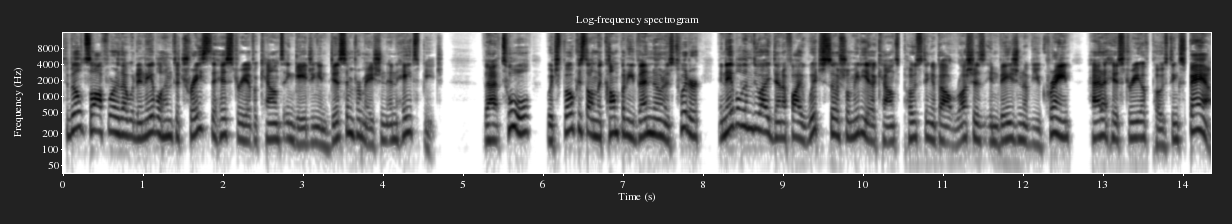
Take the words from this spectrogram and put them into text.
to build software that would enable him to trace the history of accounts engaging in disinformation and hate speech. That tool, which focused on the company then known as Twitter, enabled him to identify which social media accounts posting about Russia's invasion of Ukraine had a history of posting spam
